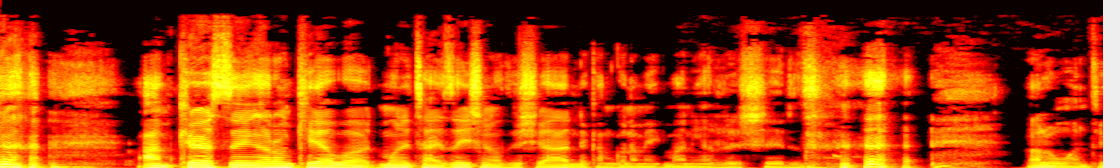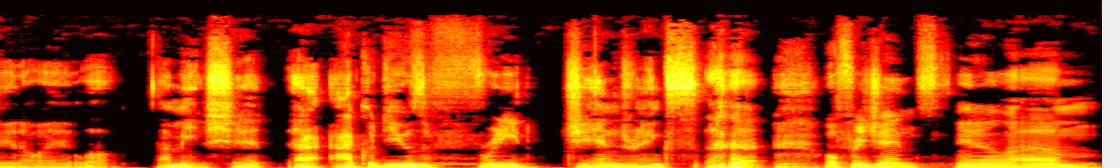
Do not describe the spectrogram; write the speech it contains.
I'm cursing. I don't care about monetization of this shit. I think I'm gonna make money out of this shit. I don't want to either way. Well, I mean, shit. I, I could use free gin drinks or free gins, you know. Um,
